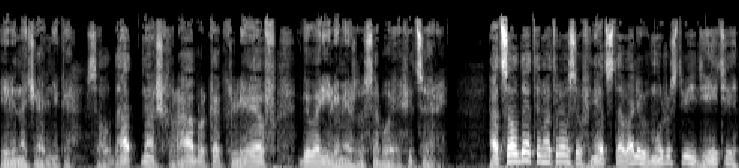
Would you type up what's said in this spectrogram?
или начальника. «Солдат наш храбр, как лев», — говорили между собой офицеры. От солдат и матросов не отставали в мужестве и дети,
